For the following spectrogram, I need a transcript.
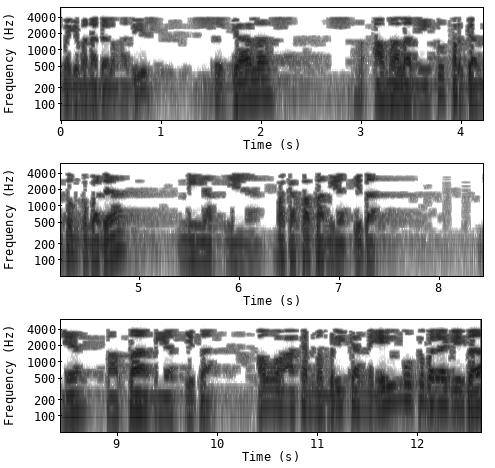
sebagaimana dalam hadis, segala amalan itu tergantung kepada niatnya. Maka tata niat kita. Ya, tata niat kita. Allah akan memberikan ilmu kepada kita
